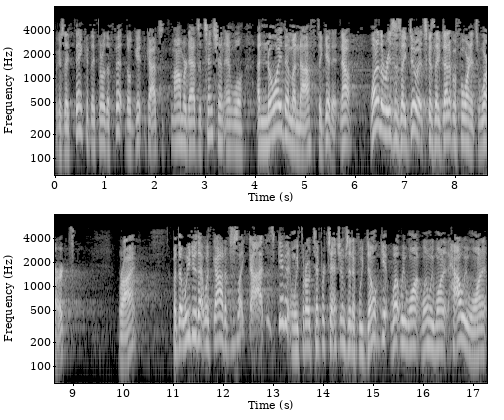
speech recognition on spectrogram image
because they think if they throw the fit, they'll get God's mom or dad's attention and will annoy them enough to get it. Now, one of the reasons they do it is because they've done it before and it's worked, right? But that we do that with God. It's just like, God, just give it. And we throw temper tantrums. And if we don't get what we want, when we want it, how we want it,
